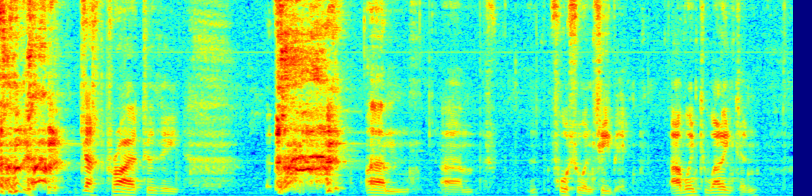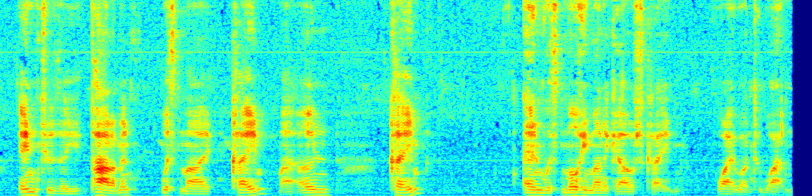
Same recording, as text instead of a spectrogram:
just prior to the um, um, foreshore and seabed. I went to Wellington into the Parliament with my claim, my own claim, and with Mohi Manukau's claim, Y121.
